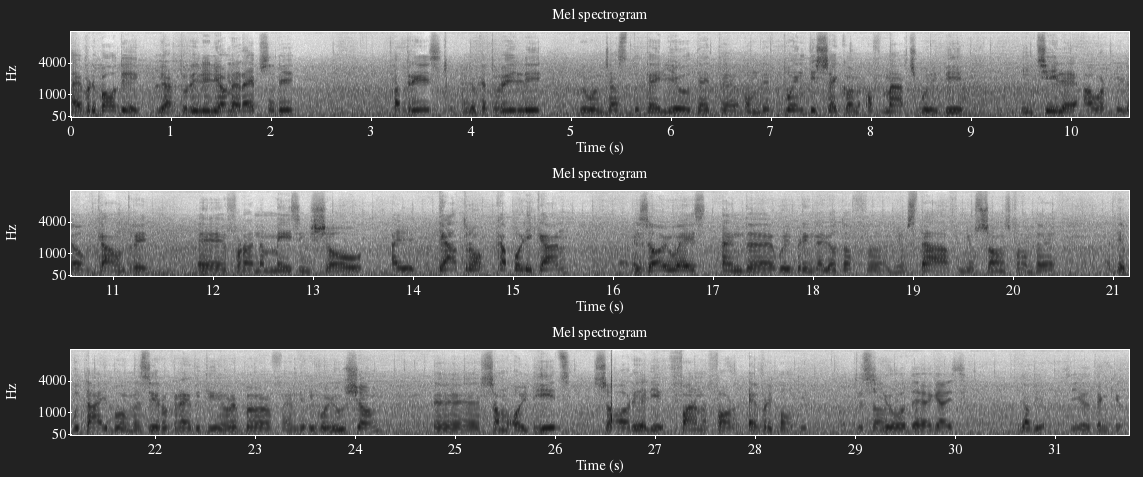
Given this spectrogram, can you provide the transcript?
everybody, we are Turilli Lione Rhapsody. Patrice, Luca Turilli. We want just to tell you that uh, on the 22nd of March we will be in Chile, our beloved country, uh, for an amazing show al Teatro Caupolicán, as always, and uh, we'll bring a lot of uh, new stuff, new songs from the debut album Zero Gravity Rebirth and Evolution, uh, some old hits, so really fun for everybody. To see you there, guys. Love you. See you. Thank you.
